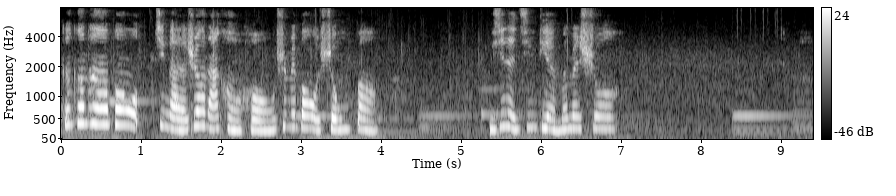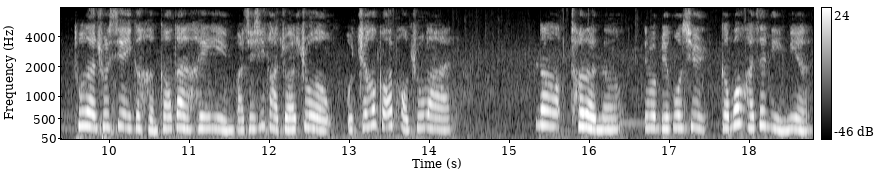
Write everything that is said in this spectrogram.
刚刚他帮我进来了，说要拿口红，顺便帮我松绑。你先冷静点，慢慢说。突然出现一个很高大的黑影，把杰西卡抓住了，我只好赶快跑出来。那他人呢？你们别过去，搞不好还在里面。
